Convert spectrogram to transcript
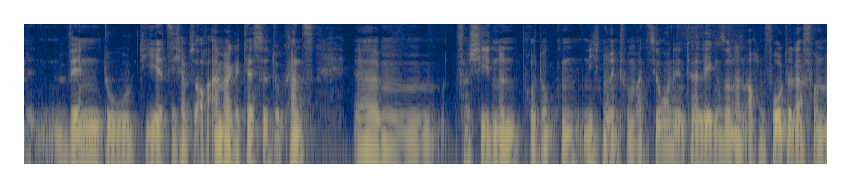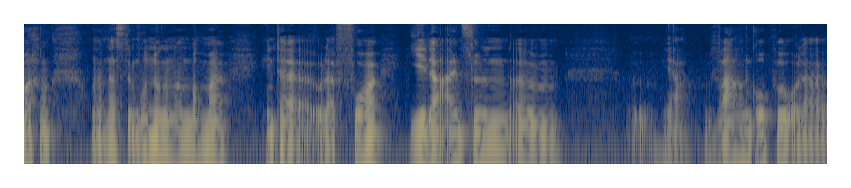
wenn du die jetzt, ich habe es auch einmal getestet, du kannst ähm, verschiedenen Produkten nicht nur Informationen hinterlegen, sondern auch ein Foto davon machen. Und dann hast du im Grunde genommen nochmal hinter oder vor jeder einzelnen ähm, äh, ja, Warengruppe oder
